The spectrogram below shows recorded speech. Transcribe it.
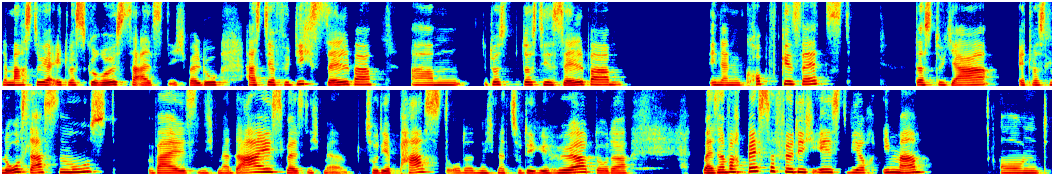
dann machst du ja etwas größer als dich, weil du hast ja für dich selber, ähm, du, hast, du hast dir selber in deinen Kopf gesetzt, dass du ja etwas loslassen musst, weil es nicht mehr da ist, weil es nicht mehr zu dir passt oder nicht mehr zu dir gehört oder weil es einfach besser für dich ist, wie auch immer. Und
